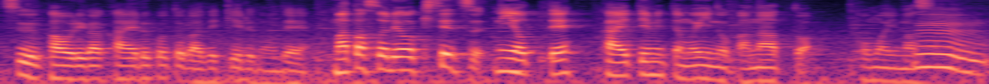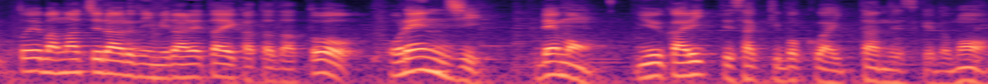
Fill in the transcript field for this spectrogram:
すぐ香りが変えることができるのでまたそれを季節によって変えてみてもいいのかなとは思います、うん、例えばナチュラルに見られたい方だとオレンジレモンユーカリってさっき僕は言ったんですけども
